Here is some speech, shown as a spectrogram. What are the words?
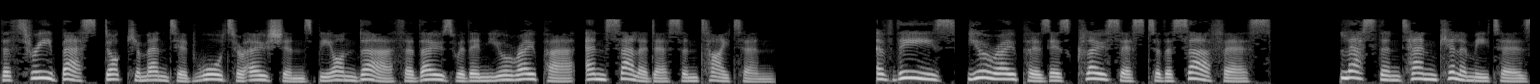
The three best documented water oceans beyond Earth are those within Europa, Enceladus, and Titan. Of these, Europa's is closest to the surface less than 10 kilometers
